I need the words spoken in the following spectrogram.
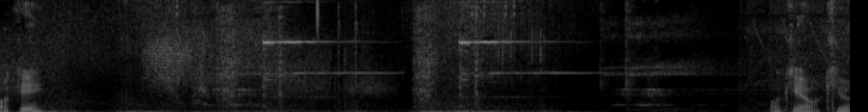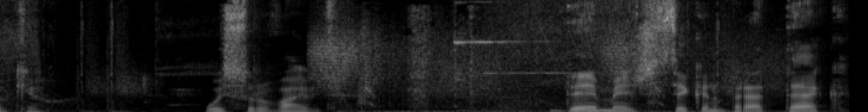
Okay. Okay, okay, okay. We survived damage second per attack.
